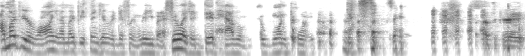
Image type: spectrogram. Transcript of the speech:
I might be wrong and I might be thinking of a different league, but I feel like I did have him at one point. That's insane. That's great.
